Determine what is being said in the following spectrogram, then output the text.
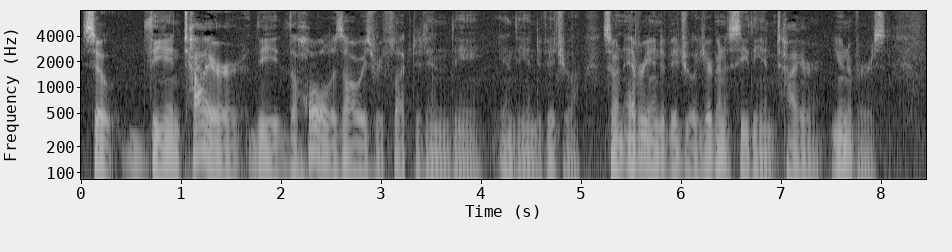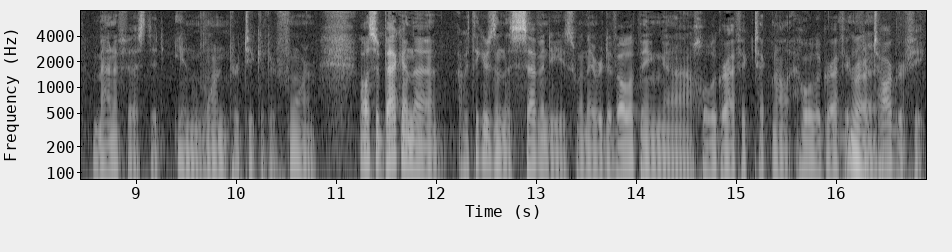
So the entire the the whole is always reflected in the in the individual. So in every individual, you're going to see the entire universe manifested in one particular form. Also, back in the, I think it was in the 70s when they were developing uh, holographic technology, holographic Right. photography,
